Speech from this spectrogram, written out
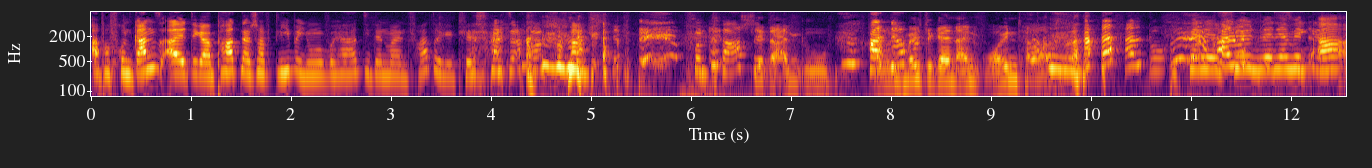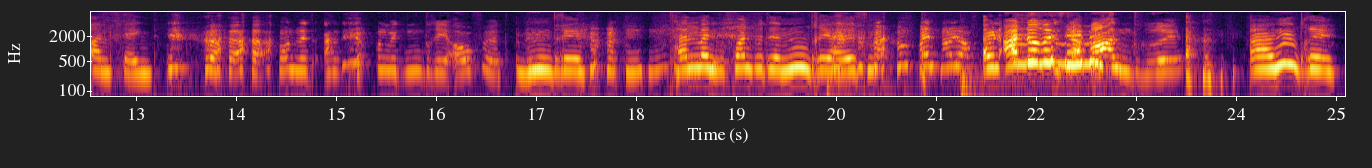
Aber von ganz alt, Digga. Partnerschaft Liebe, Junge. Woher hat die denn meinen Vater geklärt, Alter? Von Parship. Von Ich hätte angerufen. Hallo? Also ich möchte gerne einen Freund haben. Hallo. Ich finde es Hallo, schön, wenn er mit A anfängt. und mit, an- und mit einem Dreh aufhört. Ndre. Kann mein Freund bitte Ndre heißen? Mein neuer Freund Ein anderes ist der André. ich.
